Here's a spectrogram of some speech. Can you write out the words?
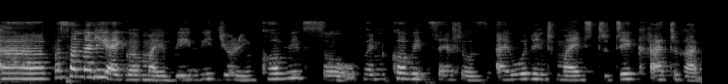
uh, personally, I got my baby during COVID. So when COVID settles, I wouldn't mind to take her to her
